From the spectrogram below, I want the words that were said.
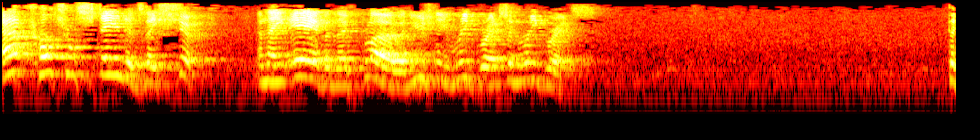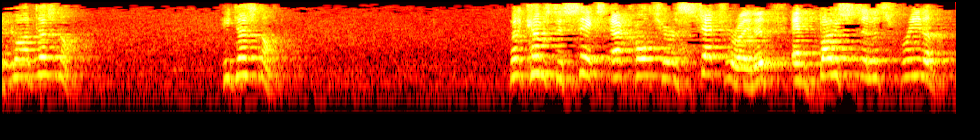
Our cultural standards, they shift and they ebb and they flow and usually regress and regress. But God does not. He does not. When it comes to sex, our culture is saturated and boasts in its freedom.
